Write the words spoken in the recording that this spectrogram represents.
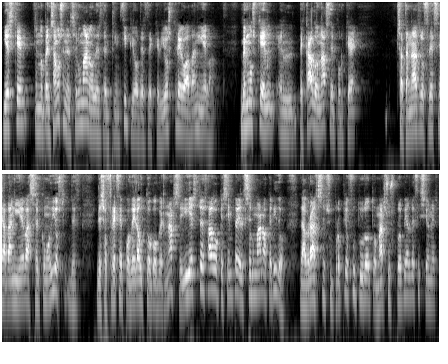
Y es que cuando pensamos en el ser humano desde el principio, desde que Dios creó a Adán y Eva, vemos que el, el pecado nace porque Satanás le ofrece a Adán y Eva ser como Dios les ofrece poder autogobernarse. Y esto es algo que siempre el ser humano ha querido, labrarse su propio futuro, tomar sus propias decisiones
